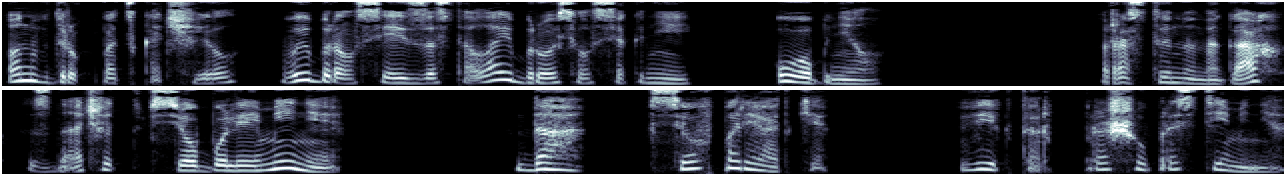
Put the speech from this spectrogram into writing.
Он вдруг подскочил, выбрался из-за стола и бросился к ней. Обнял. «Раз ты на ногах, значит, все более-менее?» «Да, все в порядке. Виктор, прошу, прости меня».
